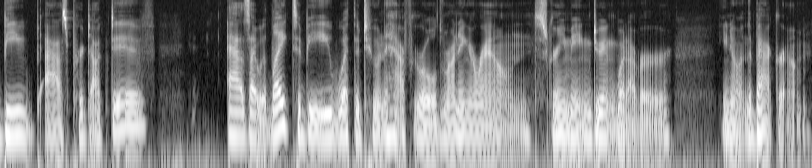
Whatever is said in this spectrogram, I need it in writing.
be as productive as I would like to be with a two and a half year old running around, screaming, doing whatever, you know, in the background.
